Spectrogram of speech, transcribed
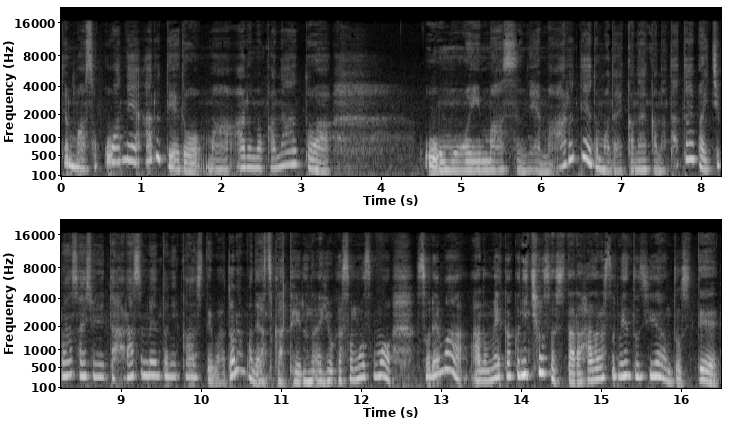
でもまあそこはねある程度まああるのかなとは思いますね。まあ、ある程度まではいかないかな。例えば一番最初に言ったハラスメントに関してはドラマで扱っている内容がそもそもそれはあの明確に調査したらハラスメント事案として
